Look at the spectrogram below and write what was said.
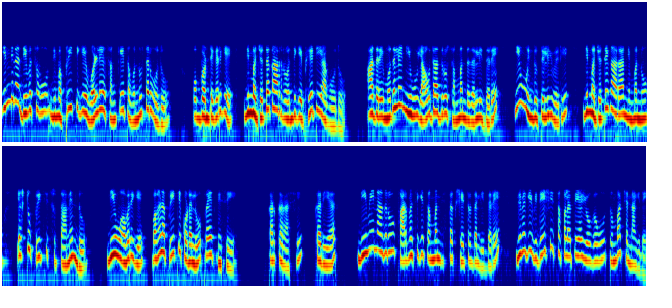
ಇಂದಿನ ದಿವಸವು ನಿಮ್ಮ ಪ್ರೀತಿಗೆ ಒಳ್ಳೆಯ ಸಂಕೇತವನ್ನು ತರುವುದು. ಒಬ್ಬೊಂಟಿಗರಿಗೆ ನಿಮ್ಮ ಜೊತೆಗಾರರೊಂದಿಗೆ ಭೇಟಿಯಾಗುವುದು. ಆದರೆ ಮೊದಲೇ ನೀವು ಯಾವುದಾದರೂ ಸಂಬಂಧದಲ್ಲಿದ್ದರೆ ನೀವು ಇಂದು ತಿಳಿಯುವಿರಿ, ನಿಮ್ಮ ಜೊತೆಗಾರ ನಿಮ್ಮನ್ನು ಎಷ್ಟು ಪ್ರೀತಿಸುತ್ತಾನೆಂದು. ನೀವು ಅವರಿಗೆ ಬಹಳ ಪ್ರೀತಿ ಕೊಡಲು ಪ್ರಯತ್ನಿಸಿ. ಕರ್ಕರಾಶಿ, ಕರಿಯರ್, ನೀವೇನಾದರೂ ಫಾರ್ಮಸಿಗೆ ಸಂಬಂಧಿಸಿದ ಕ್ಷೇತ್ರದಲ್ಲಿದ್ದರೆ ನಿಮಗೆ ವಿದೇಶಿ ಸಫಲತೆಯ ಯೋಗವು ತುಂಬಾ ಚೆನ್ನಾಗಿದೆ.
